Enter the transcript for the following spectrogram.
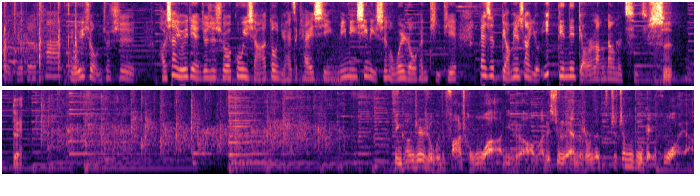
我觉得他有一种就是，好像有一点就是说故意想要逗女孩子开心，明明心里是很温柔、很体贴，但是表面上有一点点吊儿郎当的气质。是，对。靖康真是我的发愁啊，你知道吗？这训练的时候他这真不给货呀，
